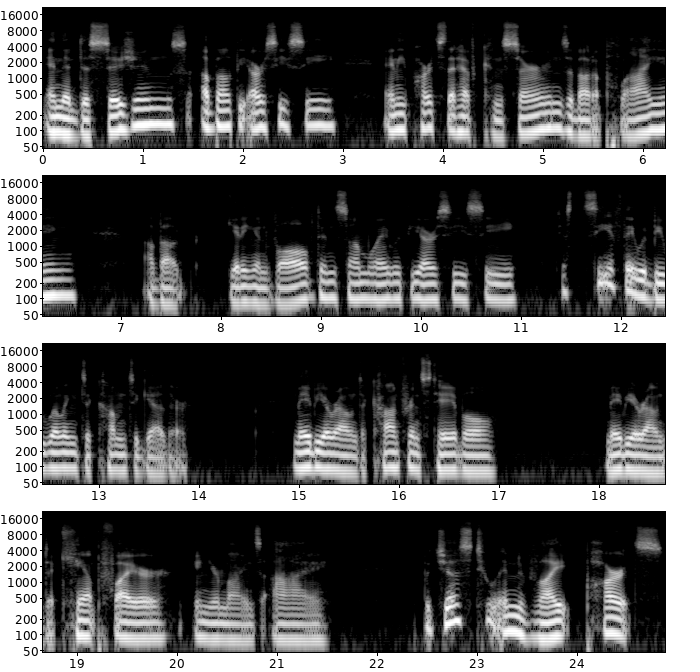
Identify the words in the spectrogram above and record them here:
and the decisions about the RCC, any parts that have concerns about applying, about getting involved in some way with the RCC, just see if they would be willing to come together. Maybe around a conference table, maybe around a campfire in your mind's eye but just to invite parts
